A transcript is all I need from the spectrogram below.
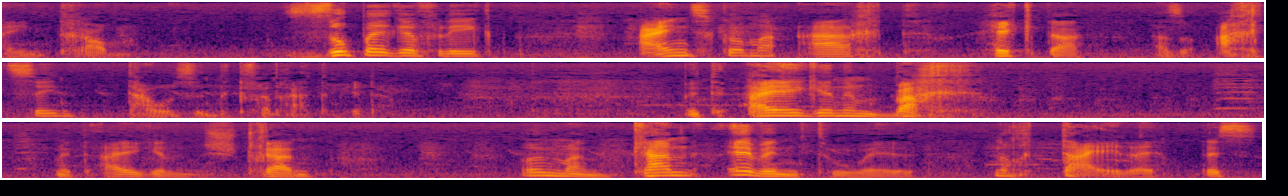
ein Traum. Super gepflegt, 1,8 Hektar, also 18.000 Quadratmeter. Mit eigenem Bach, mit eigenem Strand und man kann eventuell noch Teile des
